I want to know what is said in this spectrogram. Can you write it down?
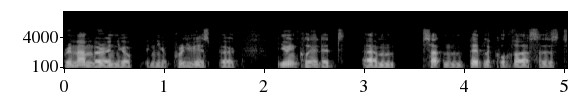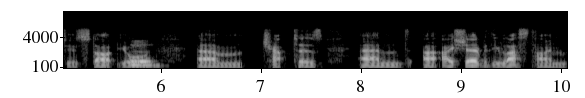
remember in your in your previous book you included um, certain biblical verses to start your mm. um, chapters, and uh, I shared with you last time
